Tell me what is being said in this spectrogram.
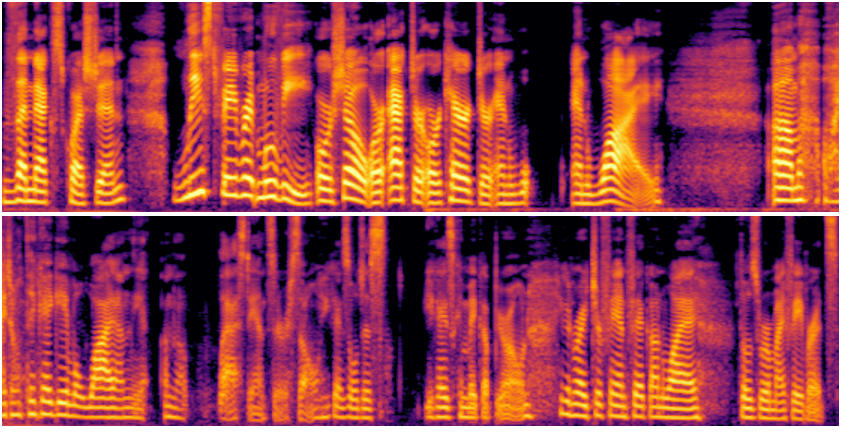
the next question. Least favorite movie or show or actor or character and and why? Um oh, I don't think I gave a why on the on the last answer. So, you guys will just you guys can make up your own. You can write your fanfic on why those were my favorites.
